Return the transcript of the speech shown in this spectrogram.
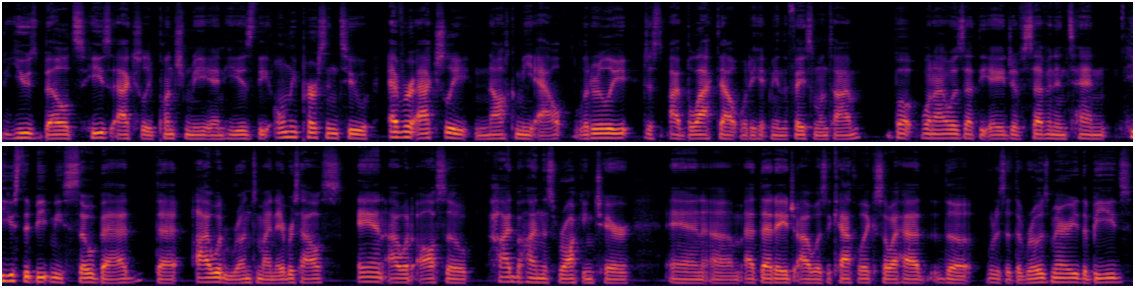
used belts. He's actually punched me, and he is the only person to ever actually knock me out. Literally, just I blacked out when he hit me in the face one time. But when I was at the age of 7 and 10, he used to beat me so bad that I would run to my neighbor's house and I would also hide behind this rocking chair and um, at that age, I was a Catholic, so I had the what is it, the rosemary, the beads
